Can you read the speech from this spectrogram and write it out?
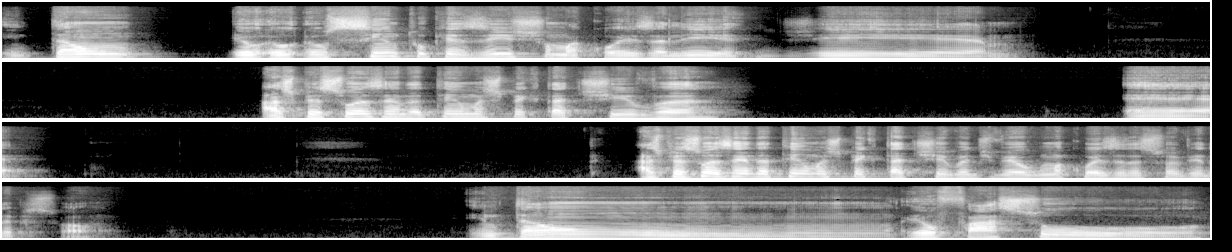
Então, eu, eu, sinto que existe uma coisa ali de as pessoas ainda têm uma expectativa é, as pessoas ainda têm uma expectativa de ver alguma coisa da sua vida pessoal. Então, eu faço.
